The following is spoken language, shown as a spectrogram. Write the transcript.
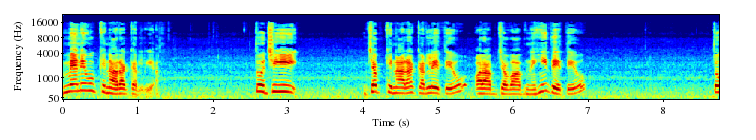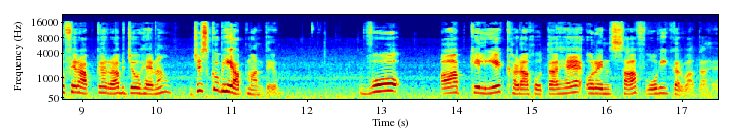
मैंने वो किनारा कर लिया। तो जी, जब किनारा कर लेते हो और आप जवाब नहीं देते हो तो फिर आपका रब जो है ना, जिसको भी आप मानते हो, वो आपके लिए खड़ा होता है और इंसाफ वो ही करवाता है।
